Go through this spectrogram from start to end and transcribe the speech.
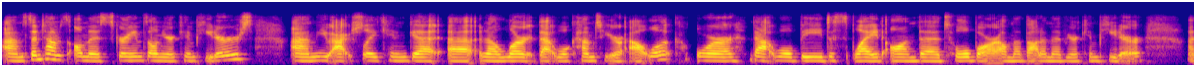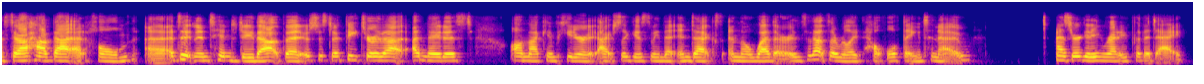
Um, sometimes on the screens on your computers, um, you actually can get uh, an alert that will come to your Outlook or that will be displayed on the toolbar on the bottom of your computer. Uh, so I have that at home. Uh, I didn't intend to do that, but it was just a feature that I noticed on my computer. It actually gives me the index and the weather. And so that's a really helpful thing to know as you're getting ready for the day.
